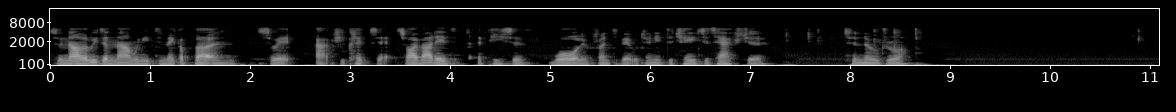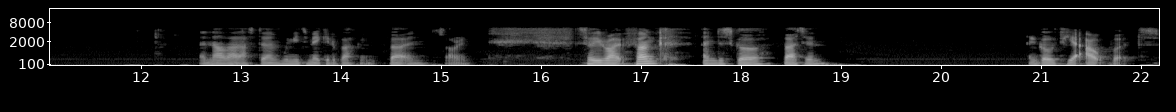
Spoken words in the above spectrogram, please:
So now that we've done that, we need to make a button so it actually clicks it. So I've added a piece of wall in front of it which I need to change the texture to no draw. And now that that's done, we need to make it a button. Button, sorry. So you write func underscore button and go to your outputs.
